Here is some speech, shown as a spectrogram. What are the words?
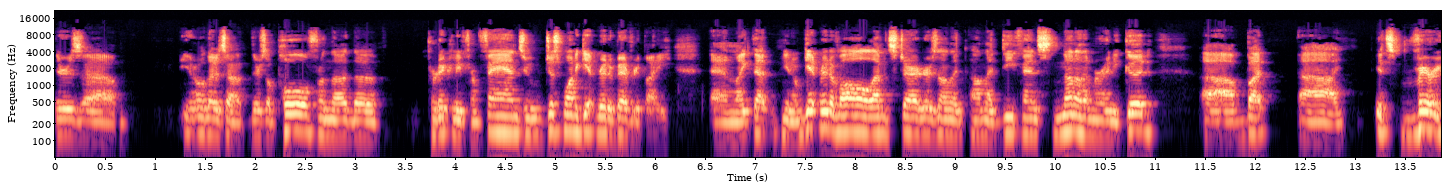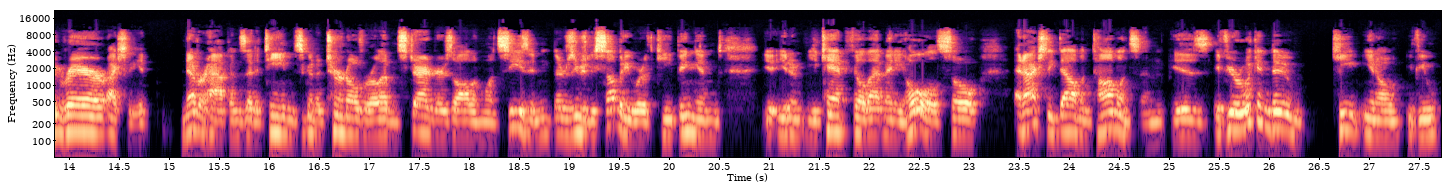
there's a, you know, there's a, there's a pull from the, the, particularly from fans who just want to get rid of everybody and like that, you know, get rid of all 11 starters on the, on the defense. None of them are any good. Uh, but uh, it's very rare. Actually, it never happens that a team is going to turn over 11 starters all in one season. There's usually somebody worth keeping, and you, you know you can't fill that many holes. So, and actually, Dalvin Tomlinson is if you're looking to keep, you know, if you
